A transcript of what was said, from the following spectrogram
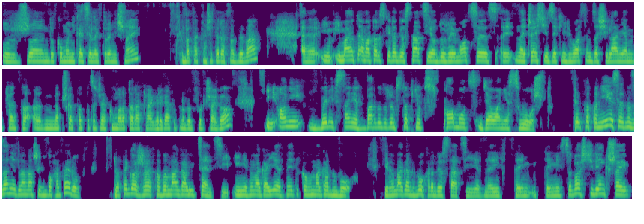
Urzędu Komunikacji Elektronicznej, chyba tak on się teraz nazywa, e, I, i, mają te amatorskie radiostacje o dużej mocy, z, najczęściej z jakimś własnym zasilaniem, często e, na przykład po postaci akumulatora czy agregatu prądotwórczego i oni byli w stanie w bardzo dużym stopniu wspomóc działanie służb. Tylko to nie jest rozwiązanie dla naszych bohaterów, dlatego że to wymaga licencji i nie wymaga jednej, tylko wymaga dwóch. I wymaga dwóch radiostacji, jednej w tej, w tej miejscowości większej,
